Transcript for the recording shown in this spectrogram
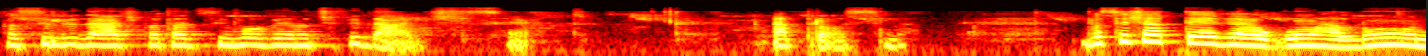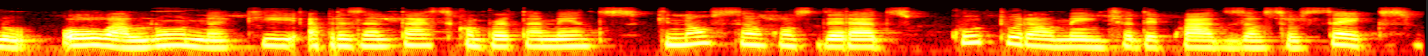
facilidade para estar desenvolvendo atividade. Certo. A próxima. Você já teve algum aluno ou aluna que apresentasse comportamentos que não são considerados culturalmente adequados ao seu sexo?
